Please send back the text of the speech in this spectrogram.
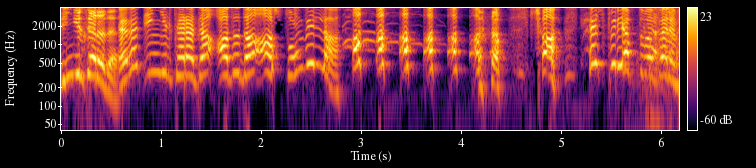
İngiltere'de. Evet İngiltere'de adı da Aston Villa. ya espri yaptım efendim.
